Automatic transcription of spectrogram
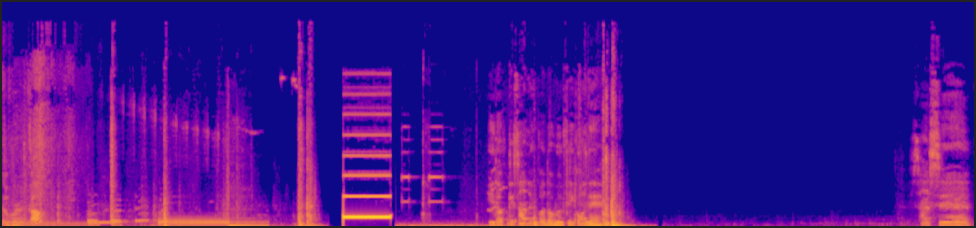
가볼까? 이렇게 사는 거 너무 피곤해. 사실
